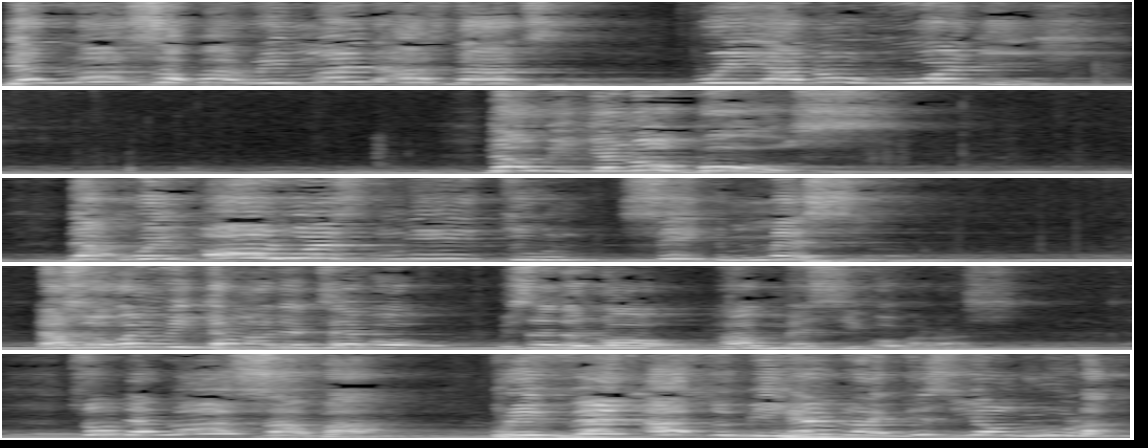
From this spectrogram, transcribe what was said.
The Lord's Supper remind us that we are not worthy. That we cannot boast. That we always need to seek mercy. That's why when we come at the table, we say, The Lord, have mercy over us. So the Lord's Supper prevent us to behave like this young ruler.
